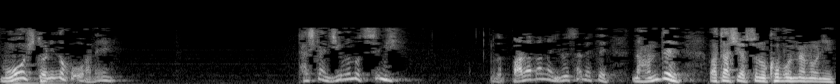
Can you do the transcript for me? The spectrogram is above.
もう一人の方はね、確かに自分の罪、バラバラ許されて、なんで私はその子分なのに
